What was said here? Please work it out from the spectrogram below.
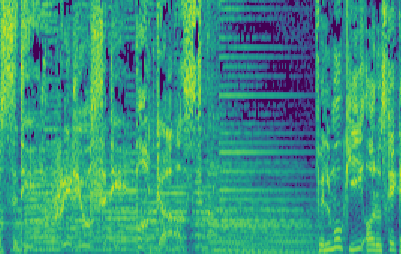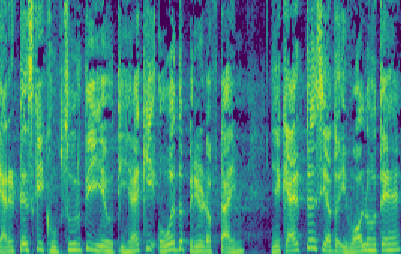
सिटी रेडियो सिटी पॉडकास्ट फ़िल्मों की और उसके कैरेक्टर्स की खूबसूरती ये होती है कि ओवर द पीरियड ऑफ़ टाइम ये कैरेक्टर्स या तो इवॉल्व होते हैं,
